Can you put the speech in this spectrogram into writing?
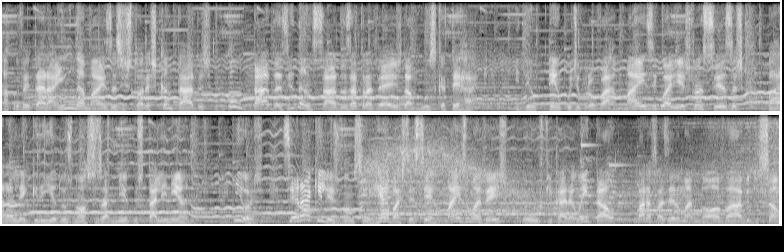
aproveitar ainda mais as histórias cantadas, contadas e dançadas através da música terráquea. E deu tempo de provar mais iguarias francesas para a alegria dos nossos amigos talinianos. E hoje, será que eles vão se reabastecer mais uma vez ou ficarão em tal para fazer uma nova abdução?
